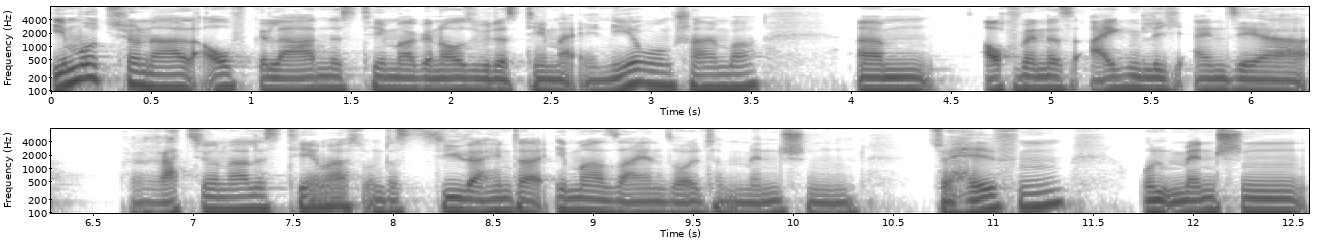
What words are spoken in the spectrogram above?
emotional aufgeladenes Thema, genauso wie das Thema Ernährung scheinbar. Ähm, auch wenn das eigentlich ein sehr rationales Thema ist und das Ziel dahinter immer sein sollte, Menschen zu helfen und Menschen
